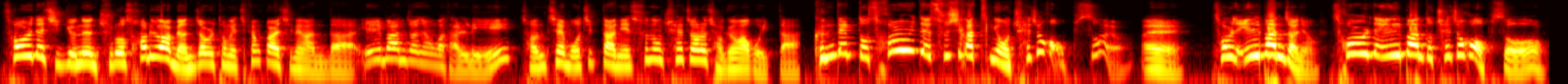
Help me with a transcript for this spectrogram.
서울대 직유는 주로 서류와 면접을 통해 평가를 진행한다. 일반 전형과 달리 전체 모집 단위 수능 최저를 적용하고 있다. 근데 또 서울대 수시 같은 경우 최저가 없어요. 예. 서울대 일반 전형. 서울대 일반도 최저가 없어.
